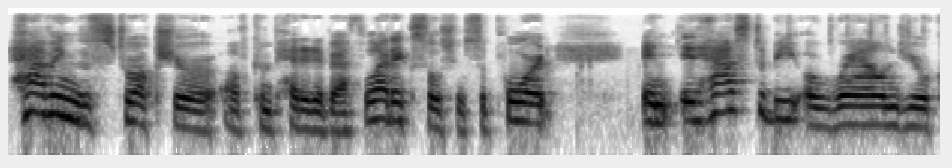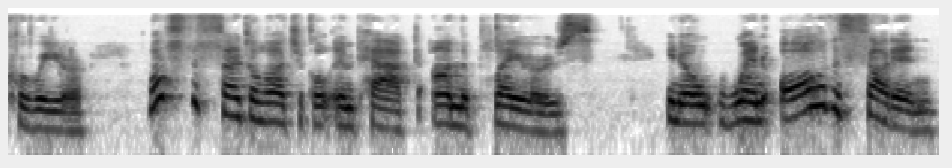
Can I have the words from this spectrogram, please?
having the structure of competitive athletics, social support, and it has to be around your career. What's the psychological impact on the players? You know, when all of a sudden,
